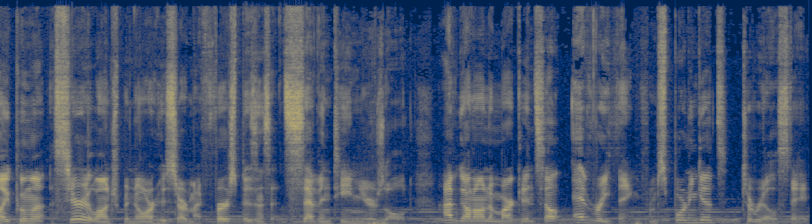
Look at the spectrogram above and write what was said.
Mike Puma, a serial entrepreneur who started my first business at 17 years old. I've gone on to market and sell everything from sporting goods to real estate.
